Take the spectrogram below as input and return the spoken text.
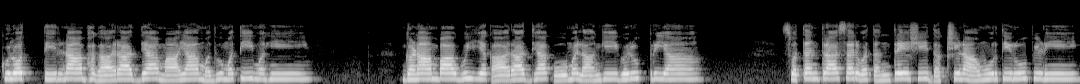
कुलोत्तीर्णा भगाराध्या माया मधुमतीमही। गणाम्बा गुह्यकाराध्या कोमलाङ्गी गुरुप्रिया। स्वतन्त्रा सर्वतन्त्रेशी दक्षिणामूर्तिरूपिणी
